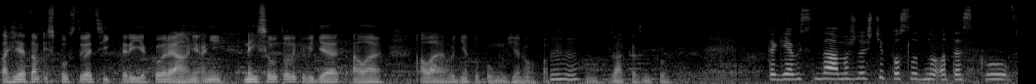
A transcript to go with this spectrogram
Takže je tam i spoustu věcí, které jako reálně ani nejsou tolik vidět, ale, ale hodně to pomůže no, pak mm-hmm. zákazníkovi. Tak ja by som dala možno ešte poslednú otázku. V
